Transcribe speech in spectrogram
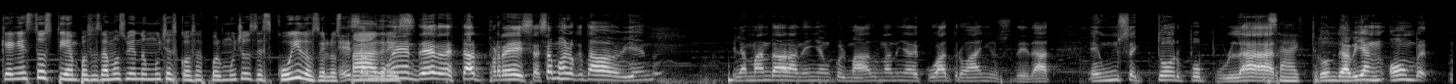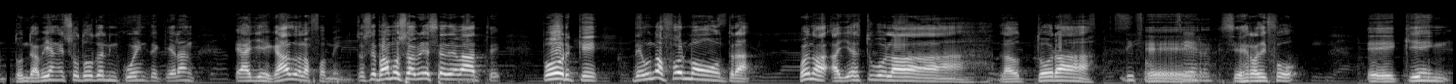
que en estos tiempos estamos viendo muchas cosas por muchos descuidos de los Esa padres. mujer debe de estar presa. Esa mujer lo que estaba bebiendo. Y la manda a la niña a un colmado, una niña de cuatro años de edad, en un sector popular, Exacto. donde habían hombres, donde habían esos dos delincuentes que eran allegados a la familia. Entonces vamos a abrir ese debate porque de una forma u otra, bueno, ayer estuvo la, la doctora Difo, eh, Sierra. Sierra Difo, eh, quien,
